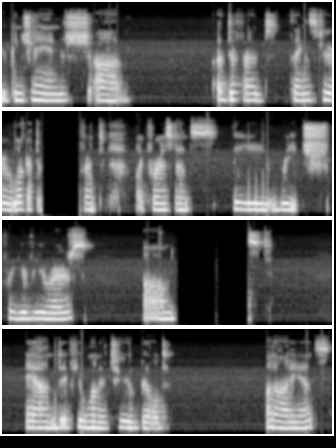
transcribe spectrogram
You can change um, different things to look at different, like for instance, the reach for your viewers. Um, and if you wanted to build an audience,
